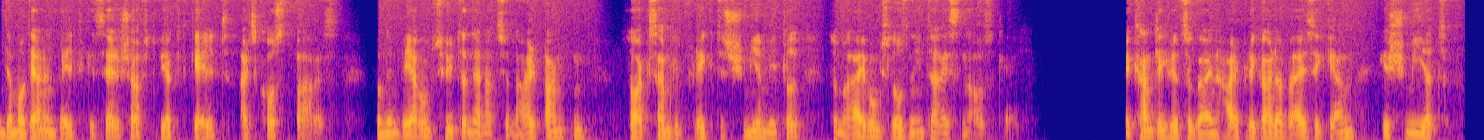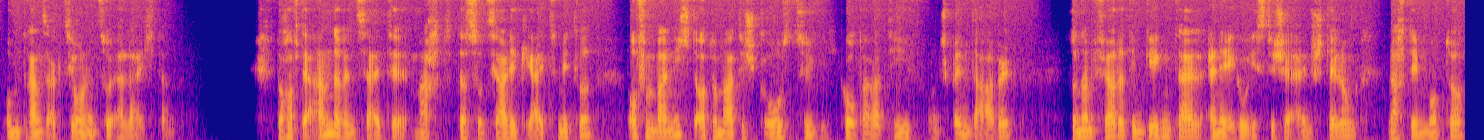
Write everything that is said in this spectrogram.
In der modernen Weltgesellschaft wirkt Geld als kostbares, von den Währungshütern der Nationalbanken sorgsam gepflegtes Schmiermittel zum reibungslosen Interessenausgleich. Bekanntlich wird sogar in halblegaler Weise gern geschmiert, um Transaktionen zu erleichtern. Doch auf der anderen Seite macht das soziale Gleitmittel offenbar nicht automatisch großzügig, kooperativ und spendabel, sondern fördert im Gegenteil eine egoistische Einstellung nach dem Motto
